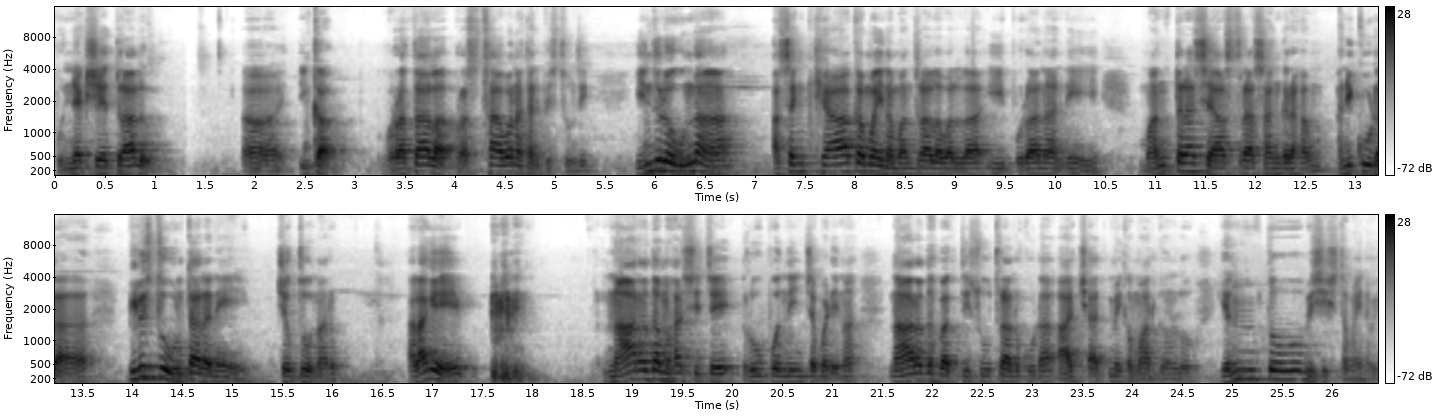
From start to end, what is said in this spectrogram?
పుణ్యక్షేత్రాలు ఇంకా వ్రతాల ప్రస్తావన కనిపిస్తుంది. ఇందులో ఉన్న అసంఖ్యాకమైన మంత్రాల వల్ల ఈ పురాణాన్ని మంత్రశాస్త్ర సంగ్రహం అని కూడా పిలుస్తూ ఉంటారని చెబుతూ ఉన్నారు. అలాగే నారద మహర్షిచే రూపొందించబడిన నారద భక్తి సూత్రాలు కూడా ఆధ్యాత్మిక మార్గంలో ఎంతో విశిష్టమైనవి.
